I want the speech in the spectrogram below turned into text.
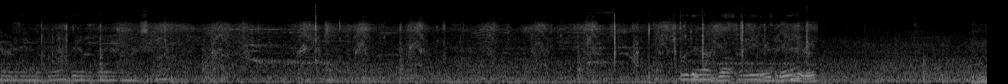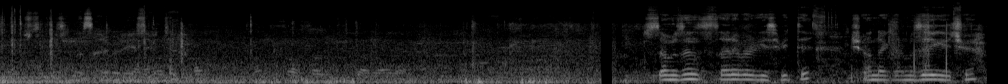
Gördüğünüz gibi biraz daha yakınlaşalım. Bu biraz sarı bitti. Ustamızın sarı bölgesi bitti. Şu anda kırmızıya geçiyor.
